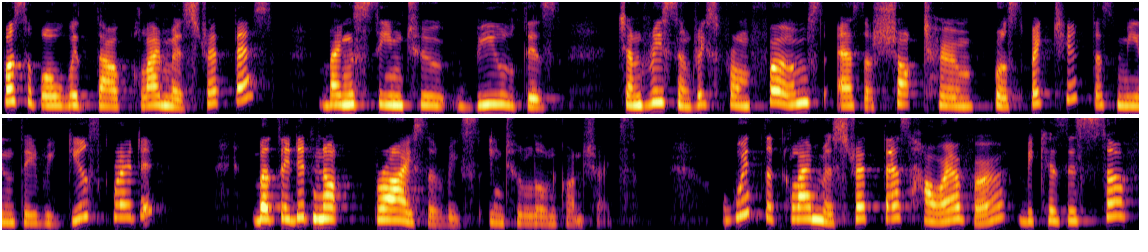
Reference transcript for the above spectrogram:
First of all, without climate stress tests, banks seem to view this transition risk from firms as a short-term perspective. That means they reduce credit, but they did not price the risk into loan contracts. With the climate stress test, however, because it serves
